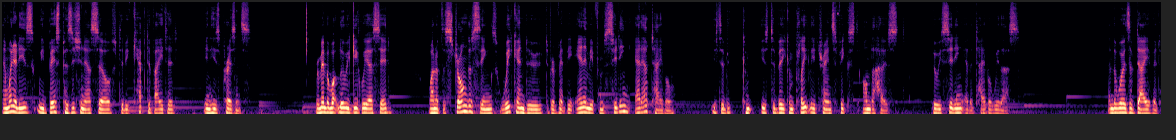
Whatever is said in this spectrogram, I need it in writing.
And when it is, we best position ourselves to be captivated in His presence. Remember what Louis Giglio said? One of the strongest things we can do to prevent the enemy from sitting at our table is to be, is to be completely transfixed on the host who is sitting at the table with us. And the words of David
